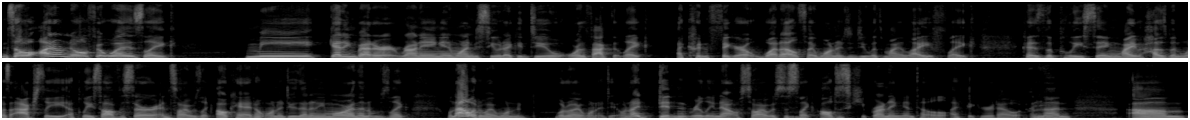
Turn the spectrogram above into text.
And so I don't know if it was like me getting better at running and wanting to see what I could do or the fact that like I couldn't figure out what else I wanted to do with my life like because the policing my husband was actually a police officer and so I was like okay I don't want to do that anymore and then it was like well now what do I want to what do I want to do? And I didn't really know. So I was just like, I'll just keep running until I figure it out. And then, um,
